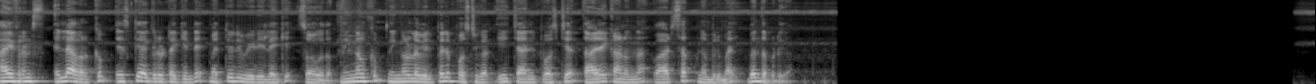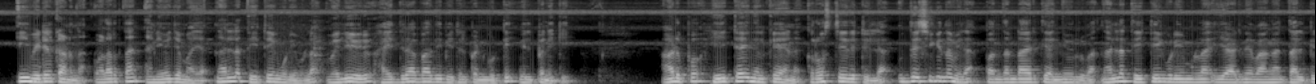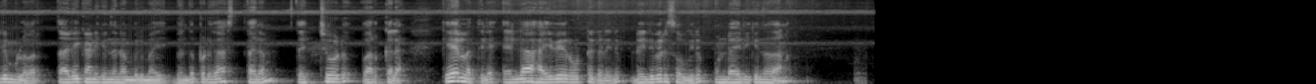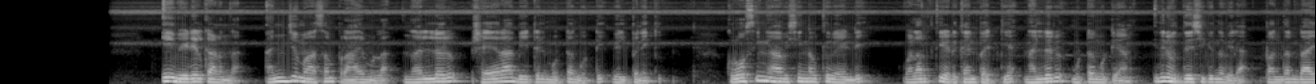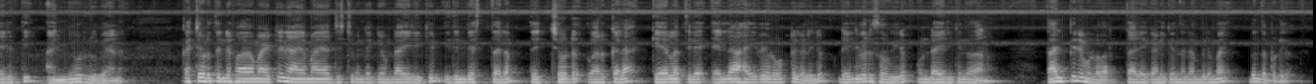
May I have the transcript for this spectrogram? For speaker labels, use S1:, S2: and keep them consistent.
S1: Hi friends എല്ലാവർക്കും S K അഗ്രോടെക്കിന്റെ മറ്റൊരു വീഡിയോയിലേക്ക് സ്വാഗതം. നിങ്ങൾക്കും നിങ്ങളുടെ വിൽപ്പന പോസ്റ്റുകൾ ഈ ചാനൽ പോസ്റ്റ് താഴെ കാണുന്ന വാട്സാപ്പ് നമ്പറുമായി ബന്ധപ്പെടുക. ഈ വീഡിയോയിൽ കാണുന്ന വളർത്താൻ അനുയോജ്യമായ നല്ല തീറ്റയും കൂടിയുമുള്ള വലിയൊരു ഹൈദരാബാദി ബീറ്റൽ പെൺകുട്ടി വിൽപ്പനയ്ക്ക് ആടിപ്പോൾ ഹീറ്റായി നിൽക്കുകയാണ്. ക്രോസ് ചെയ്തിട്ടില്ല. ഉദ്ദേശിക്കുന്ന വില പന്ത്രണ്ടായിരത്തി അഞ്ഞൂറ് രൂപ. നല്ല തീറ്റയും കുടിയുമുള്ള ഈ ആടിനെ വാങ്ങാൻ താല്പര്യമുള്ളവർ താഴെ കാണിക്കുന്ന നമ്പരുമായി ബന്ധപ്പെടുക. സ്ഥലം തെച്ചോട് വർക്കല. കേരളത്തിലെ എല്ലാ ഹൈവേ റൂട്ടുകളിലും ഡെലിവറി സൗകര്യം ഉണ്ടായിരിക്കുന്നതാണ്. ഈ വീഡിയോയിൽ കാണുന്ന അഞ്ച് മാസം പ്രായമുള്ള നല്ലൊരു ഷെയറ ബീറ്റൽ മുട്ടൻകുട്ടി വിൽപ്പനയ്ക്ക്. ക്രോസിംഗ് ആവശ്യങ്ങൾക്ക് വേണ്ടി വളർത്തിയെടുക്കാൻ പറ്റിയ നല്ലൊരു മുട്ടൻകുട്ടിയാണ്. ഇതിന് ഉദ്ദേശിക്കുന്ന വില പന്ത്രണ്ടായിരത്തി അഞ്ഞൂറ് രൂപയാണ്. കച്ചവടത്തിന്റെ ഭാഗമായിട്ട് ന്യായമായ അഡ്ജസ്റ്റ്മെന്റ് ഒക്കെ ഉണ്ടായിരിക്കും. ഇതിന്റെ സ്ഥലം തെച്ചോട് വർക്കല കേരളത്തിലെ എല്ലാ ഹൈവേ റൂട്ടുകളിലും ഡെലിവറി സൗകര്യം ഉണ്ടായിരിക്കുന്നതാണ്. താല്പര്യമുള്ളവർ താഴെ കാണിക്കുന്ന നമ്പറുമായി ബന്ധപ്പെടുക.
